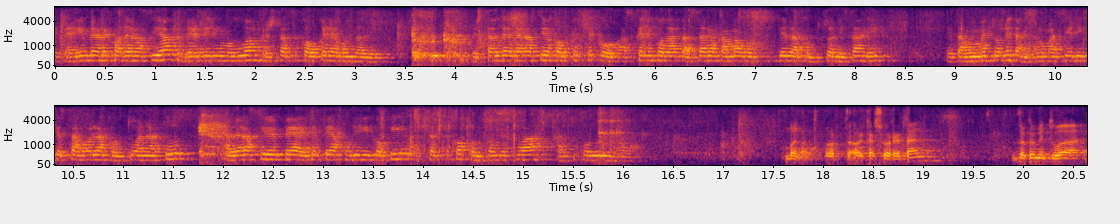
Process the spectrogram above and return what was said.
Eta egin beharreko alegazioak berdin moduan prestatzeko aukera egon dadin. Bestalde alegazioak aurkezteko azkeneko data zarok amagoz dela kontuzen izanik, eta momentu honetan informaziorik ez dagoela kontuan hartuz, alegazio epea etetea juridikoki aztertzeko kontomezua hartuko du nolak. Bueno, hor kasu horretan, dokumentua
